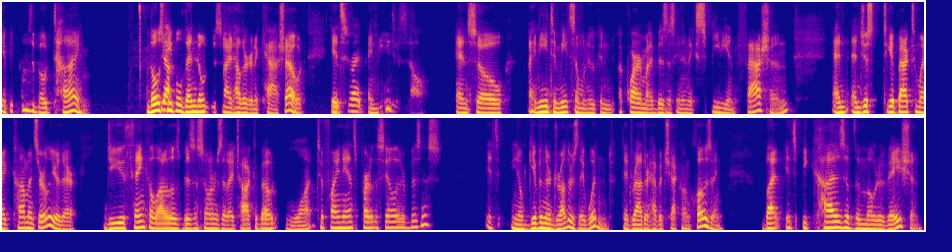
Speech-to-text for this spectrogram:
it becomes about time. Those yeah. people then don't decide how they're going to cash out. It's right. I need to sell. And so i need to meet someone who can acquire my business in an expedient fashion and and just to get back to my comments earlier there do you think a lot of those business owners that i talked about want to finance part of the sale of their business? It's you know given their druthers they wouldn't. They'd rather have a check on closing. But it's because of the motivation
